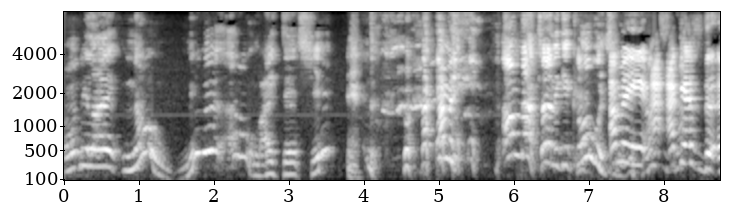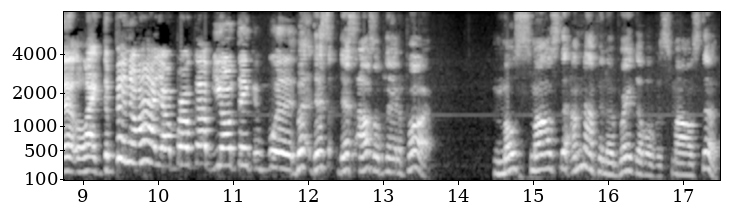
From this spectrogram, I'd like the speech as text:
I'm gonna be like, no, nigga, I don't like that shit. I mean, I'm not trying to get cool with you. I mean, I, I guess the uh, like depending on how y'all broke up, you don't think it would. But that's that's also playing a part. Most small stuff. I'm not gonna break up over small stuff.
